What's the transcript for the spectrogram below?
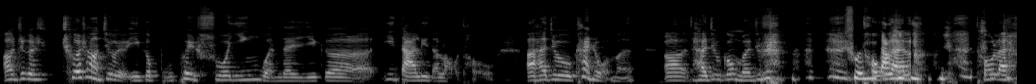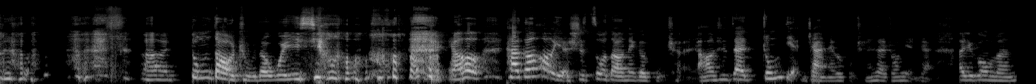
然后这个车上就有一个不会说英文的一个意大利的老头啊，他就看着我们。呃，他就跟我们就是 投来了，投来了，呃，东道主的微笑。然后他刚好也是坐到那个古城，然后是在终点站，那个古城在终点站，他就跟我们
